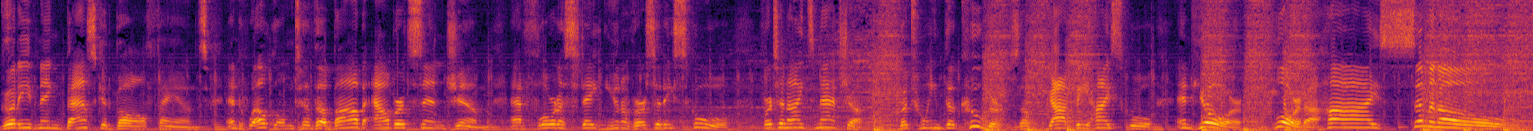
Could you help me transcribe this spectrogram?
Good evening, basketball fans, and welcome to the Bob Albertson Gym at Florida State University School for tonight's matchup between the Cougars of Godby High School and your Florida High Seminoles.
